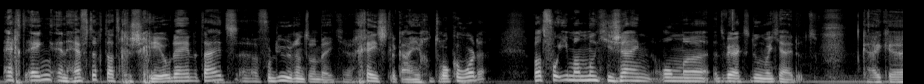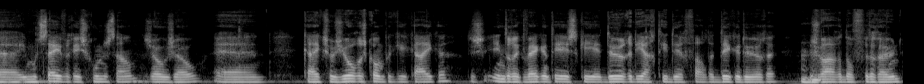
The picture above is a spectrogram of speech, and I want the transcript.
echt eng en heftig. Dat geschreeuw de hele tijd. Eh, voortdurend een beetje geestelijk aan je getrokken worden. Wat voor iemand moet je zijn om eh, het werk te doen wat jij doet? Kijk, je moet stevig in je schoenen staan, sowieso. En kijk, zoals Joris komt een keer kijken. Dus indrukwekkend de eerste keer. Deuren die achter je dichtvallen, dikke deuren. Een zware doffe dreun.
